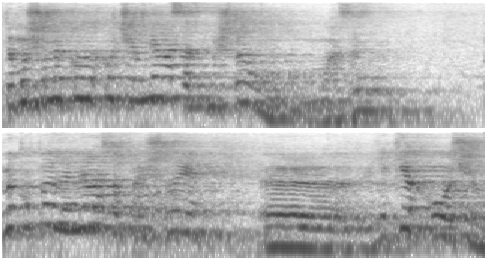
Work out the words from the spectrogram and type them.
Тому що ми, коли хочемо м'яса, ми пішли в магазин. Ми купили м'ясо, прийшли, е, яке хочемо.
